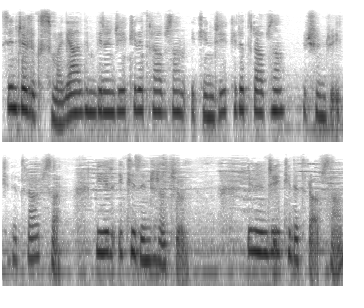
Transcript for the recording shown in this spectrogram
Zincirli kısma geldim. Birinci ikili trabzan, ikinci ikili trabzan, üçüncü ikili trabzan. Bir, iki zincir atıyorum. Birinci ikili trabzan,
